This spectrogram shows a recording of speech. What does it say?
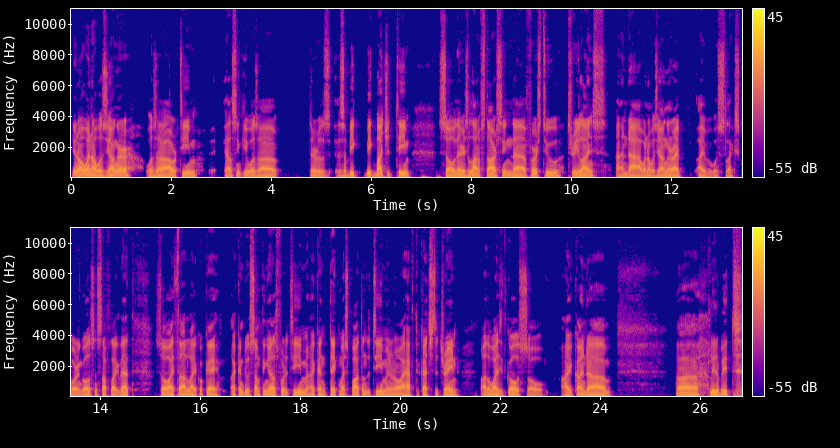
you know, when I was younger, was uh, our team Helsinki was a there was is a big big budget team, so there is a lot of stars in the first two three lines. And uh, when I was younger, I I was like scoring goals and stuff like that. So I thought like, okay, I can do something else for the team. I can take my spot on the team, and you know, I have to catch the train, otherwise it goes. So I kind of a little bit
